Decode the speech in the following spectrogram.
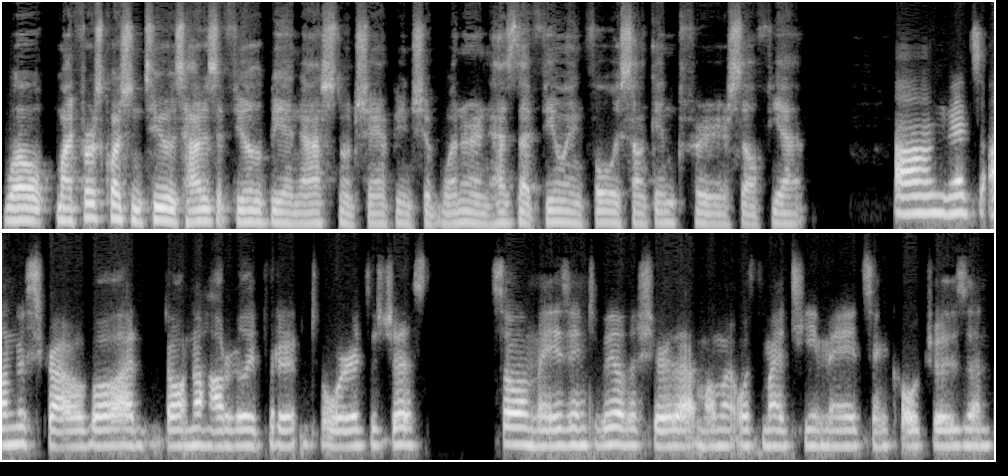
Well, my first question too is how does it feel to be a national championship winner and has that feeling fully sunk in for yourself yet? Um, it's undescribable. I don't know how to really put it into words. It's just so amazing to be able to share that moment with my teammates and coaches and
